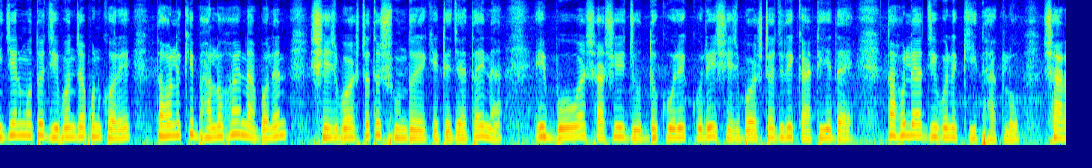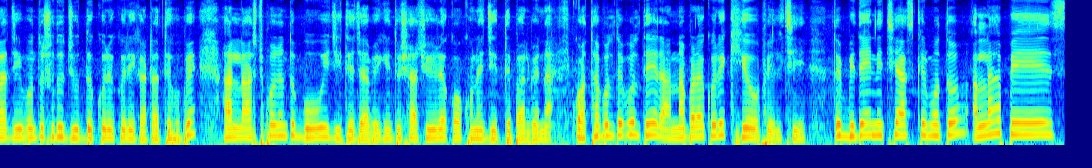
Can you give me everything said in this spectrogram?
নিজের মতো জীবনযাপন করে, তাহলে কি ভালো হয় না? বলেন, শেষ বয়সটা তো সুন্দরে কেটে যায়, তাই না? এই বউ আর শাশুড়ি যুদ্ধ করে করে শেষ বয়সটা যদি কাটিয়ে দেয়, তাহলে আর জীবনে কি থাকল? সারা জীবন তো শুধু যুদ্ধ করে করে কাটাতে হবে, আর লাস্ট পর্যন্ত বউই জিতে যাবে, কিন্তু শাশুড়িরা কখনোই জিততে পারবে না। কথা বলতে বলতে রান্না বাড়া করে খেয়েও ফেলছি। তো বিদায় নিচ্ছি আজকের মতো। আল্লাহ হাফেজ।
